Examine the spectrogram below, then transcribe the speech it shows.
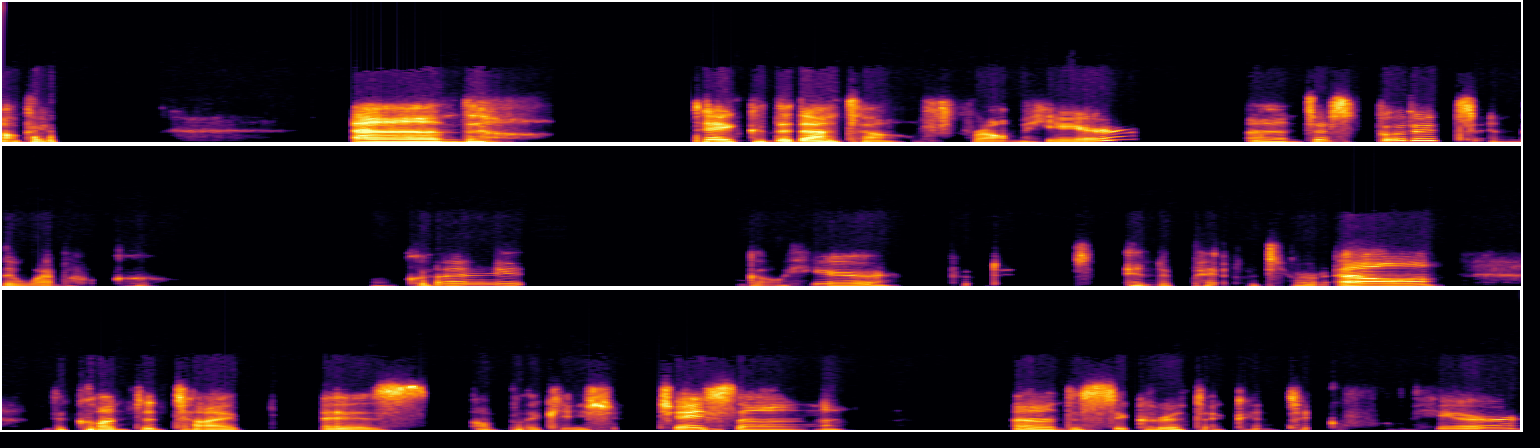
Okay. And take the data from here and just put it in the webhook. Okay, go here, put it in the payload URL. The content type is application JSON and the secret I can take from here.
